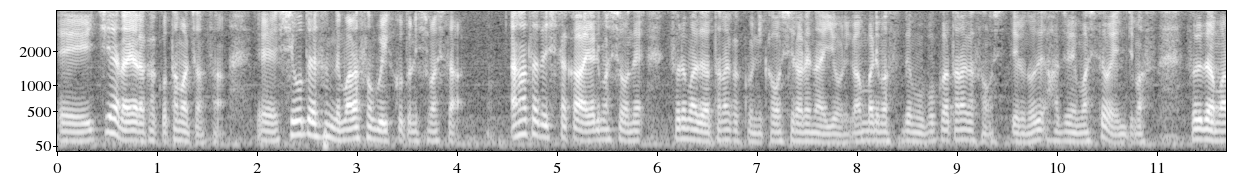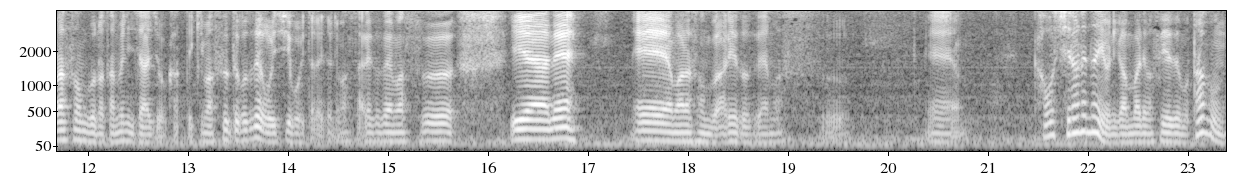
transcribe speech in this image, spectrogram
ー、一やらやらかっこたまちゃんさん、えー仕事休んでマラソン部行くことにしました。あなたでしたか？やりましょうね。それまでは田中君に顔知られないように頑張ります。でも僕は田中さんを知っているので、初めましてを演じます。それではマラソン部のためにジャージを買ってきます。ということで、美味しい棒いただいております。ありがとうございます。いやーね、えー、マラソン部ありがとうございます。えー、顔知られないように頑張ります。いや、でも多分、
